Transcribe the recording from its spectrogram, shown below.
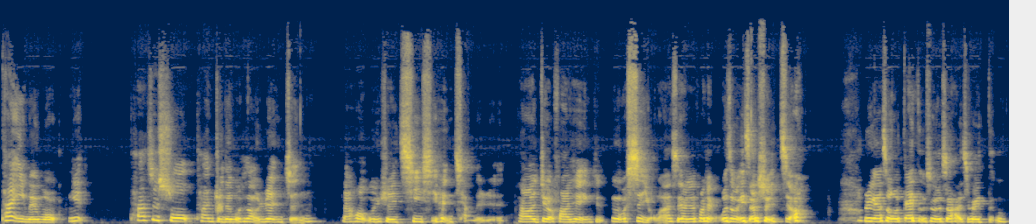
他以为我，因为他是说他觉得我是那种认真，然后文学气息很强的人，然后就发现，就因为我室友嘛，所以他就发现我怎么一直在睡觉。我就跟他说，我该读书的时候还是会读。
